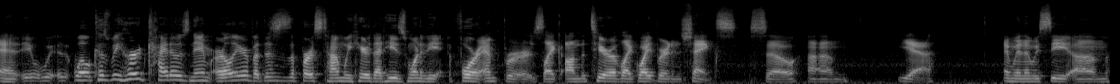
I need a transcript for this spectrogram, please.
and it, well, because we heard Kaido's name earlier, but this is the first time we hear that he's one of the four emperors, like on the tier of like Whitebeard and Shanks. So, um, yeah, and then we see um,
